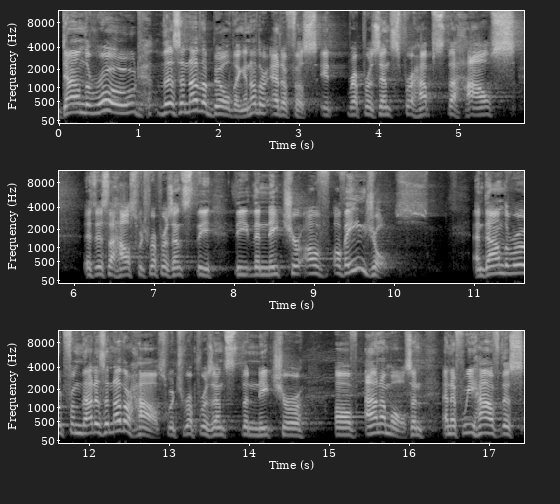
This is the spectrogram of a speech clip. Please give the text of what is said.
down the road, there's another building, another edifice. It represents perhaps the house. It is the house which represents the, the, the nature of, of angels. And down the road from that is another house, which represents the nature of animals. And, and if we have this,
